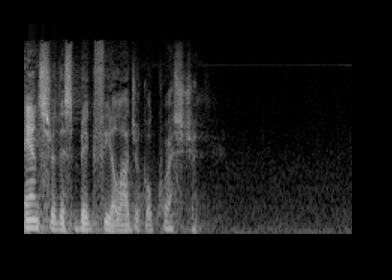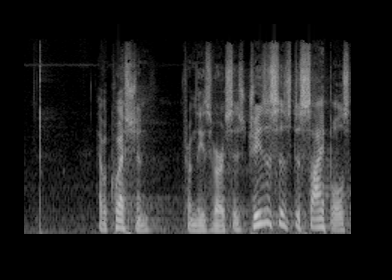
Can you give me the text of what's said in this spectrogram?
answer this big theological question. I have a question from these verses, Jesus' disciples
